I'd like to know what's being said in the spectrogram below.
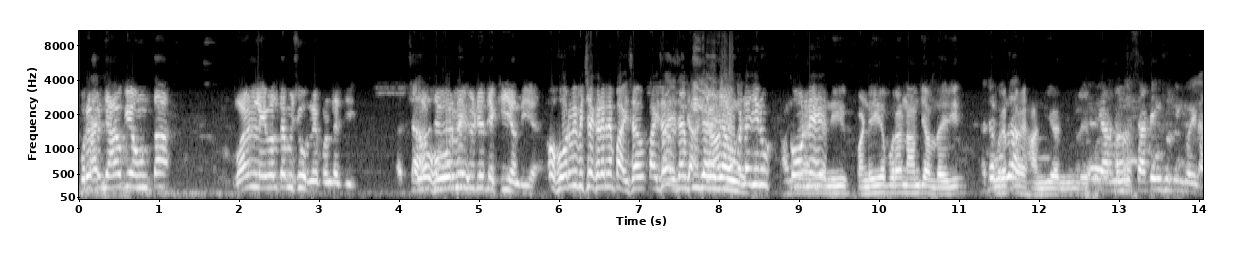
ਪੂਰੇ ਪੰਜਾਬ ਕੇ ਹੁਣ ਤਾਂ ਵਰਲਡ ਲੈਵਲ ਤੇ ਮਸ਼ਹੂਰ ਨੇ ਪੰਡਤ ਜੀ। ਅੱਛਾ ਹੋਰ ਵੀ ਵੀਡੀਓ ਦੇਖੀ ਜਾਂਦੀ ਹੈ। ਉਹ ਹੋਰ ਵੀ ਪਿੱਛੇ ਖੜੇ ਨੇ ਭਾਈ ਸਾਹਿਬ। ਭਾਈ ਭਾਈ ਸਾਹਿਬ ਕੀ ਕਹਿਣਾ ਚਾਹੋਗੇ? ਪੰਡਤ ਜੀ ਨੂੰ? ਕੌਣ ਨੇ? ਇਹ? ਹਾਂਜੀ ਪੰਡਿਤ ਜੀ ਦਾ ਪੂਰਾ ਨਾਮ ਚੱਲਦਾ ਹੈ ਜੀ ਪੂਰੇ? ਭਰਾ- ਹਾਂਜੀ ਹਾਂਜੀ ਮੇਰੇ ਯਾਰ ਮੈਨੂੰ ਸਟਾਰਟਿੰਗ ਸ਼ੂਟਿੰਗ ਕੋਈ ਲਾ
